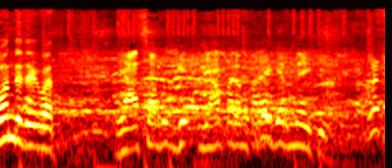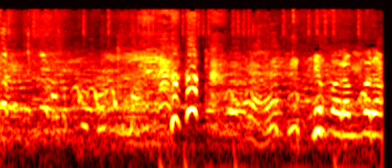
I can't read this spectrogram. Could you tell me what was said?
फ़ोन दे दो एक बार। यहाँ सब यहाँ परंपरा है गिरने की। ये परंपरा।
